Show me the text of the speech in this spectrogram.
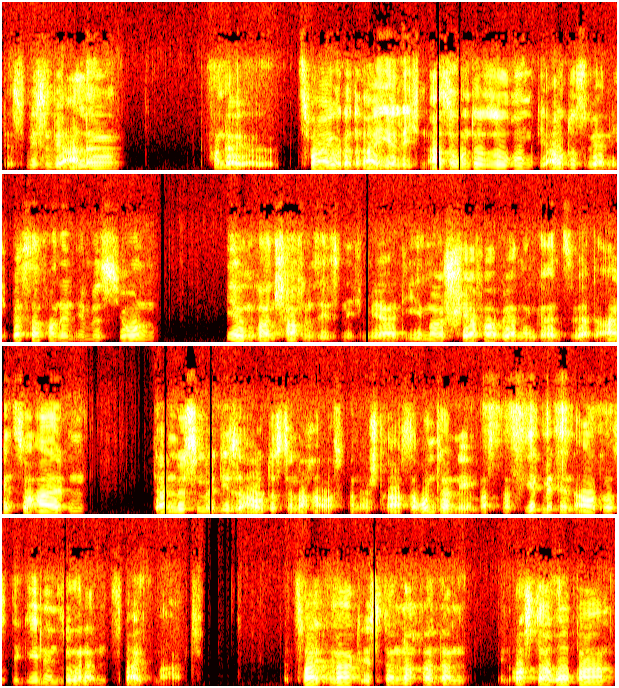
Das wissen wir alle von der zwei- oder dreijährlichen ASO-Untersuchung. Die Autos werden nicht besser von den Emissionen. Irgendwann schaffen sie es nicht mehr, die immer schärfer werdenden Grenzwerte einzuhalten. Dann müssen wir diese Autos dann nachher aus von der Straße runternehmen. Was passiert mit den Autos? Die gehen in den sogenannten Zweitmarkt. Der Zweitmarkt ist dann nachher dann in Osteuropa.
